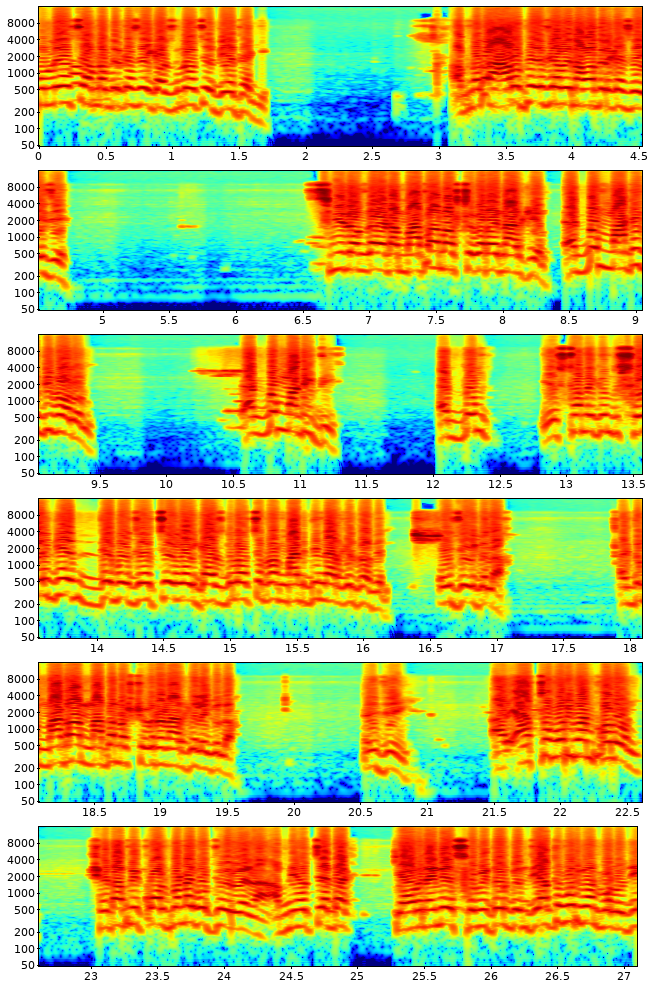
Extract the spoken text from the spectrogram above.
মূল্যে হচ্ছে আমাদের কাছে এই গাছগুলো হচ্ছে দিয়ে থাকি। আপনারা আরও পেয়ে যাবেন আমাদের কাছে এই যে শ্রীলঙ্কার একটা মাথা নষ্ট করা নারকেল। একদম মাটি দি ফলন। একদম মাটি দি। একদম স্থানে কিন্তু সই দিয়ে দেবো যে হচ্ছে এই গাছগুলো হচ্ছে আপনার মাটিতে নারকেল পাবেন। এই যে এইগুলা। একদম মাথা মাথা নষ্ট করে নারকেল এগুলা এই যে। আর এত পরিমাণ ফলন, সেটা আপনি কল্পনা করতে পারবেন না। আপনি হচ্ছে একটা ক্যামেরা নিয়ে ছবি তুলবেন যে এত পরিমাণ ফলন, যে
